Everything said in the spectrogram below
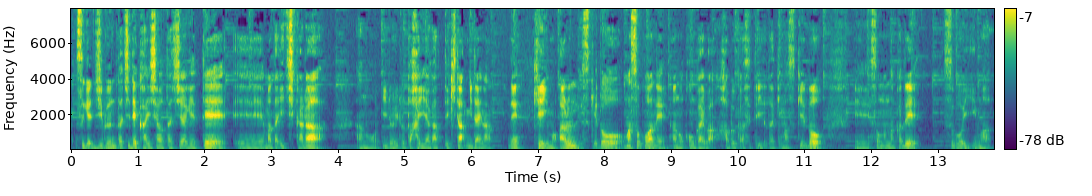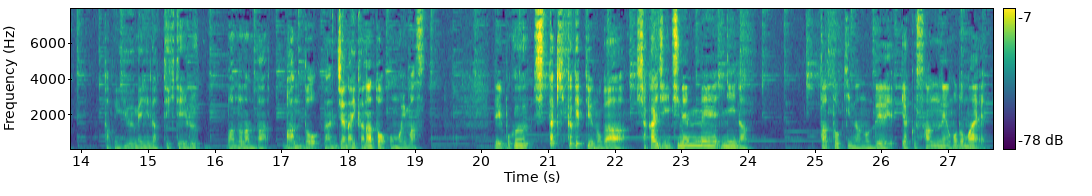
ー、次は自分たちで会社を立ち上げて、えー、また一からあのいろいろと這い上がってきたみたいなね経緯もあるんですけど、まあ、そこはねあの今回は省かせていただきますけど、えー、そんな中ですごい今多分有名になってきているバンドなんだバンドなんじゃないかなと思います。で僕知ったきっかけっていうのが社会人1年目になった時なので約3年ほど前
